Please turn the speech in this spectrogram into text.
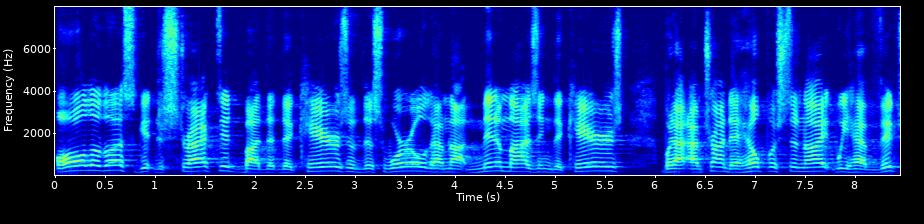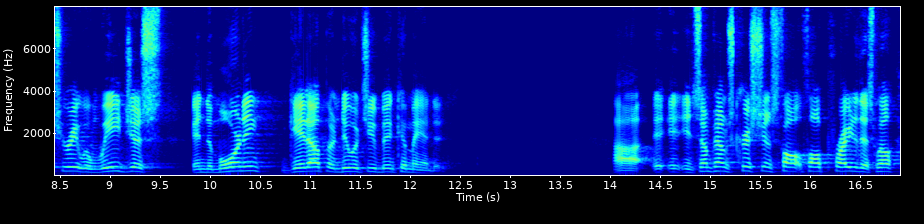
All of us get distracted by the, the cares of this world. I'm not minimizing the cares, but I, I'm trying to help us tonight. We have victory when we just in the morning, get up and do what you've been commanded. Uh, and sometimes Christians fall, fall prey to this. Well,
